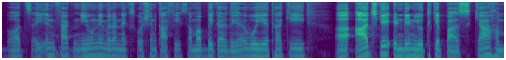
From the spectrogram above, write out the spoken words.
बहुत सही। इनफैक्ट न्यू ने मेरा नेक्स्ट क्वेश्चन काफ़ी समअप भी कर दिया है। वो ये था कि आज के इंडियन यूथ के पास क्या हम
